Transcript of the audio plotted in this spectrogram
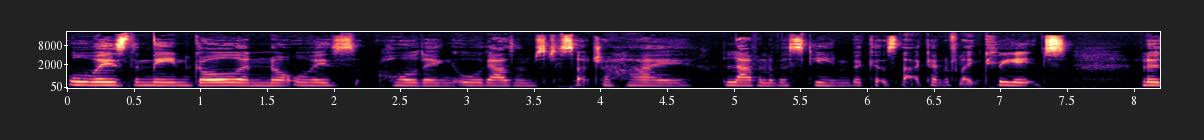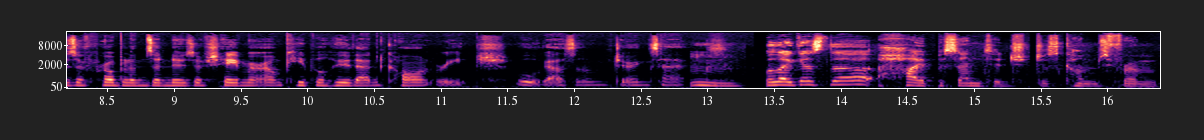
always the main goal and not always holding orgasms to such a high level of esteem because that kind of like creates loads of problems and loads of shame around people who then can't reach orgasm during sex. Mm. Well, I guess the high percentage just comes from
